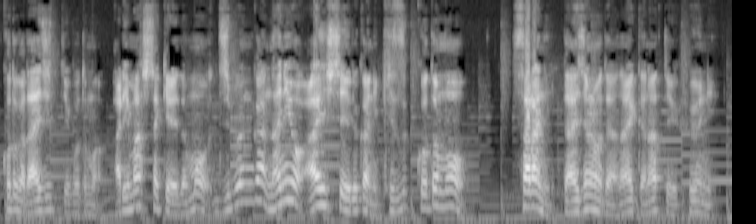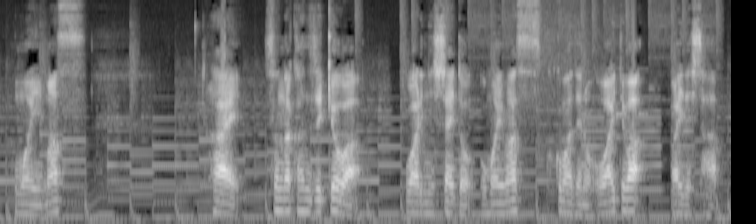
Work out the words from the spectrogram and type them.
ことが大事っていうこともありましたけれども、自分が何を愛しているかに気づくことも、さらに大事なのではないかなというふうに思います。はい。そんな感じで今日は終わりにしたいと思います。ここまでのお相手は Y でした。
